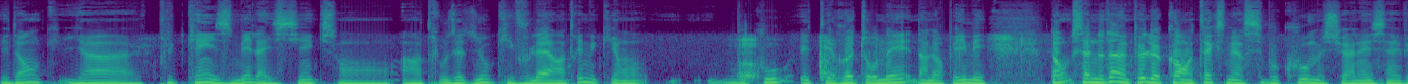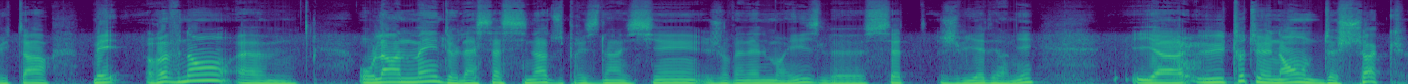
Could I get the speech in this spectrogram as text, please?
Et donc, il y a plus de 15 000 Haïtiens qui sont entrés aux États-Unis ou qui voulaient entrer, mais qui ont beaucoup mm. été retournés dans leur pays. Mais donc, ça nous donne un peu le contexte. Merci beaucoup, M. Alain Saint-Victor. Mais revenons euh, au lendemain de l'assassinat du président haïtien Jovenel Moïse, le 7 juillet dernier, il y a eu toute une onde de choc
